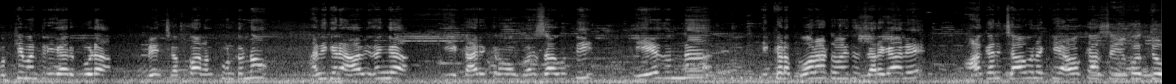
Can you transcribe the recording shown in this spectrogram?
ముఖ్యమంత్రి గారికి కూడా మేము చెప్పాలనుకుంటున్నాం. అందుకని ఆ విధంగా ఈ కార్యక్రమం కొనసాగుద్ది. ఏదున్నా ఇక్కడ పోరాటం అయితే జరగాలి. ఆకలి చావులకి అవకాశం ఇవ్వద్దు.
